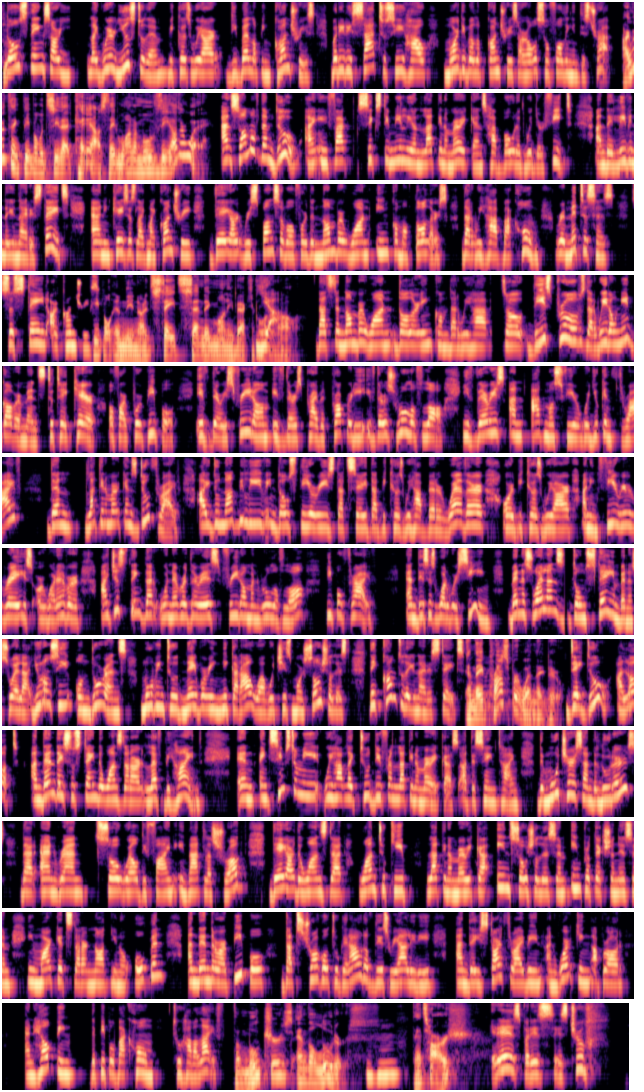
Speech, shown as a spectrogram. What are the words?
Those things are like we're used to them because we are developing countries, but it is sad to see how more developed countries are also falling in this trap. I would think people would see that chaos, they'd want to move the other way. And some of them do. In fact, 60 million Latin Americans have voted with their feet and they live in the United States. And in cases like my country, they are responsible for the number one income of dollars that we have back home. Remittances sustain our country. People in the United States sending money back to Guatemala. That's the number one dollar income that we have. So this proves that we don't need governments to take care of our poor people. If there is freedom, if there is private property, if there's rule of law, if there is an atmosphere where you can thrive, then Latin Americans do thrive. I do not believe in those theories that say that because we have better weather or because we are an inferior race or whatever. I just think that whenever there is freedom and rule of law, people thrive. And this is what we're seeing. Venezuelans don't stay in Venezuela. You don't see Hondurans moving to neighboring Nicaragua, which is more socialist. They come to the United States. And they prosper when they do. They do a lot. And then they sustain the ones that are left behind. And, and it seems to me we have like two different Latin Americas at the same time the moochers and the looters that Ayn Rand so well defined in Atlas Shrugged. They are the ones that want to keep Latin America in socialism, in protectionism, in markets that are not, you know, open. And then there are people that struggle to get out of this reality and they start thriving and working abroad and helping the people back home to have a life. The moochers and the looters. Mm-hmm. That's harsh. It is, but it's, it's true.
